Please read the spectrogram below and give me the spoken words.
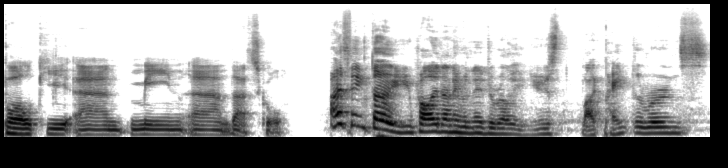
bulky and mean, and that's cool. I think though you probably don't even need to really use like paint the runes.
